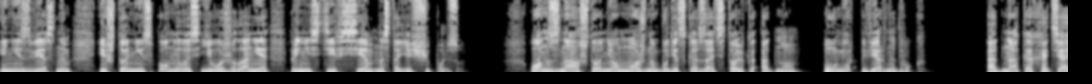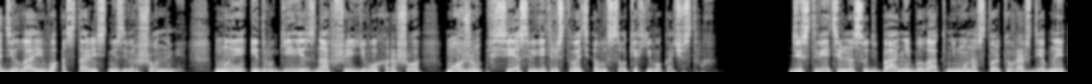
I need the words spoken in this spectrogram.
и неизвестным, и что не исполнилось его желание принести всем настоящую пользу. Он знал, что о нем можно будет сказать только одно — умер верный друг. Однако, хотя дела его остались незавершенными, мы и другие, знавшие его хорошо, можем все свидетельствовать о высоких его качествах. Действительно, судьба не была к нему настолько враждебной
